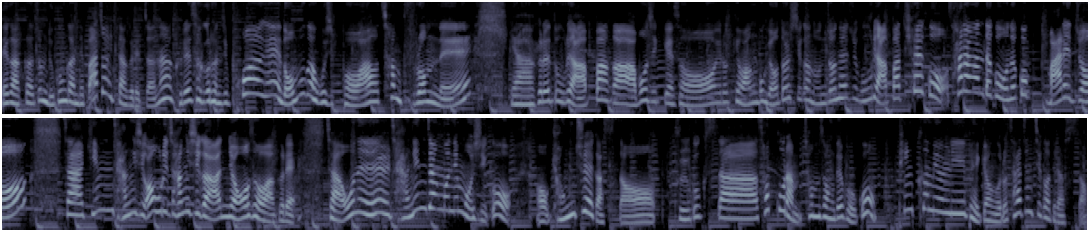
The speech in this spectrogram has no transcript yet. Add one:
내가 아까 좀 누군가한테 빠져있다 그랬잖아. 그래서 그런지 포항에 너무 가고 싶어. 아, 참 부럽네. 야, 그래도 우리 아빠가 아버지께서 이렇게 왕복 8시간 운전해주고 우리 아빠 최고 사랑한다고 오늘 꼭 말해줘. 자, 김장식. 어, 우리 장식아 안녕. 어서 와. 그래. 자, 오늘 장인 장모님 모시고 어, 경주에 갔어. 불국사 석굴암 첨성대 보고 핑크뮬리 배경으로 사진 찍어드렸어.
